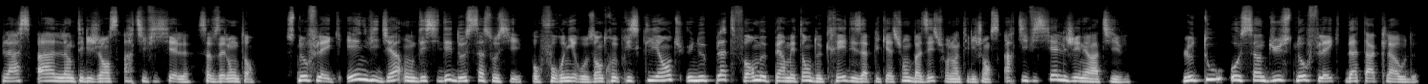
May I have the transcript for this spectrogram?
Place à l'intelligence artificielle, ça faisait longtemps. Snowflake et Nvidia ont décidé de s'associer pour fournir aux entreprises clientes une plateforme permettant de créer des applications basées sur l'intelligence artificielle générative. Le tout au sein du Snowflake Data Cloud.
